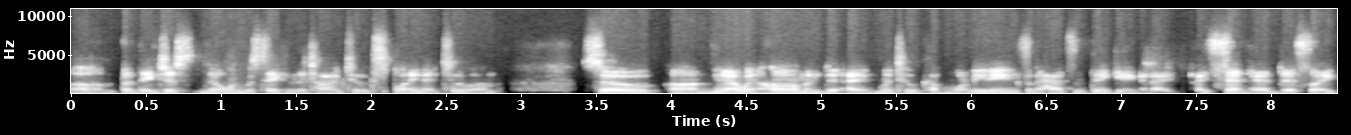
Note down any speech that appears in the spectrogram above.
um, but they just no one was taking the time to explain it to them. So um, you know, I went home and I went to a couple more meetings, and I had some thinking, and I I sent Ed this like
